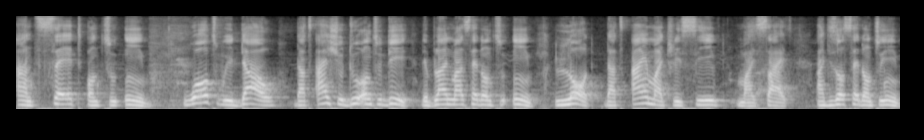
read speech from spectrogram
and said unto him, What wilt thou that I should do unto thee? The blind man said unto him, Lord, that I might receive my sight. And Jesus said unto him,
